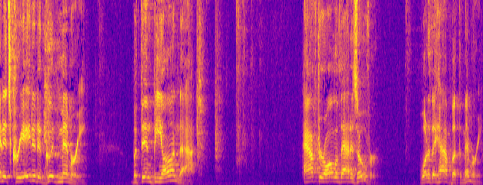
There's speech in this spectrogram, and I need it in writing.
And it's created a good memory. But then beyond that, after all of that is over, what do they have but the memory?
